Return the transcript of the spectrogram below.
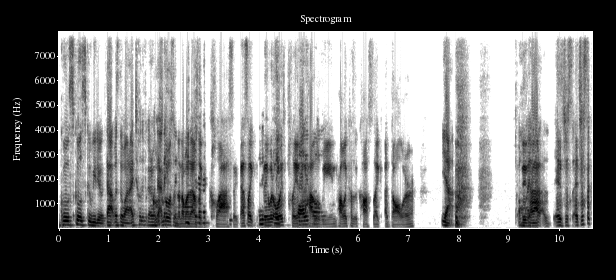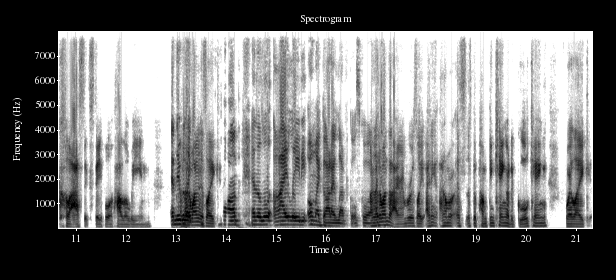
Ghoul School Scooby Doo. That was the one. I totally forgot Ghoul that. School is another one that was like a classic. That's like they would always play it at. Halloween, probably because it costs like a dollar. yeah. Oh, Dude, that- it's just it's just a classic staple of Halloween. and they were Another like one is like Swamp and the little eye lady. Oh my god, I loved Ghoul School. Another one that I remember is like I think I don't remember it's, it's the Pumpkin King or the Ghoul King, where like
